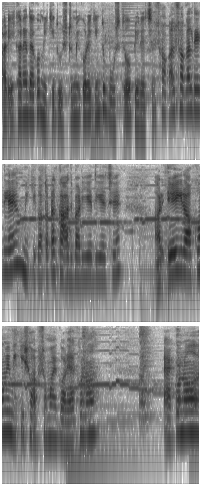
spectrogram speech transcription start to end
আর এখানে দেখো মিকি দুষ্টুমি করে কিন্তু বুঝতেও পেরেছে। সকাল সকাল দেখলে মিকি কতটা কাজ বাড়িয়ে দিয়েছে। আর এই রকমই মিকি সব সময় করে। এখনও এখনও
